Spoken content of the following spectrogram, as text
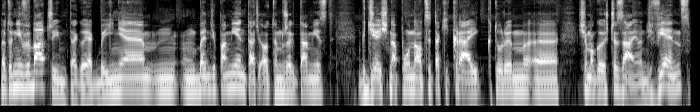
no to nie wybaczy im tego jakby i nie mm, mm, będzie pamiętać o tym, że tam jest gdzieś na północy taki kraj, którym e, się mogą jeszcze zająć. Więc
